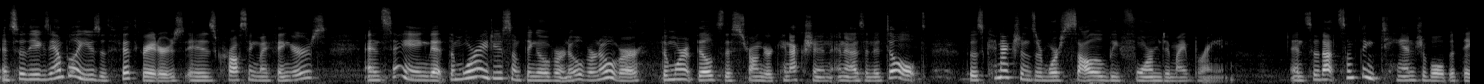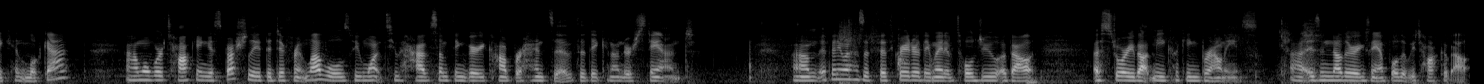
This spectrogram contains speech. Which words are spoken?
And so the example I use with fifth graders is crossing my fingers and saying that the more I do something over and over and over, the more it builds this stronger connection. And as an adult, those connections are more solidly formed in my brain. And so that's something tangible that they can look at. Um, when we're talking, especially at the different levels, we want to have something very comprehensive that they can understand. Um, if anyone has a fifth grader, they might have told you about a story about me cooking brownies, uh, is another example that we talk about.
